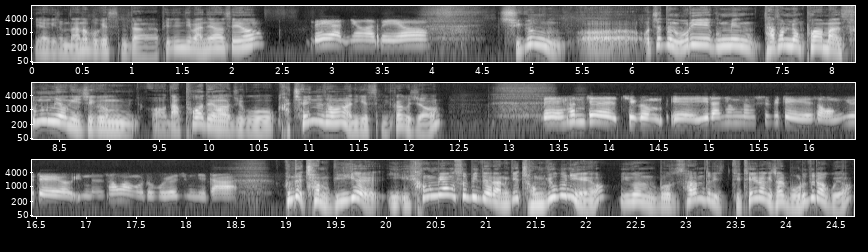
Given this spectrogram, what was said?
이야기 좀 나눠보겠습니다. PD님 안녕하세요. 네, 안녕하세요. 지금 어 어쨌든 우리 국민 다섯 명 포함한 스무 명이 지금 어, 납포가 돼가지고 갇혀 있는 상황 아니겠습니까, 그죠? 네, 현재 지금 예, 이란 혁명 수비대에서 억류되어 있는 상황으로 보여집니다. 근데 참 이게 이 혁명 수비대라는 게 정규군이에요? 이건 뭐 사람들이 디테일하게 잘 모르더라고요.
